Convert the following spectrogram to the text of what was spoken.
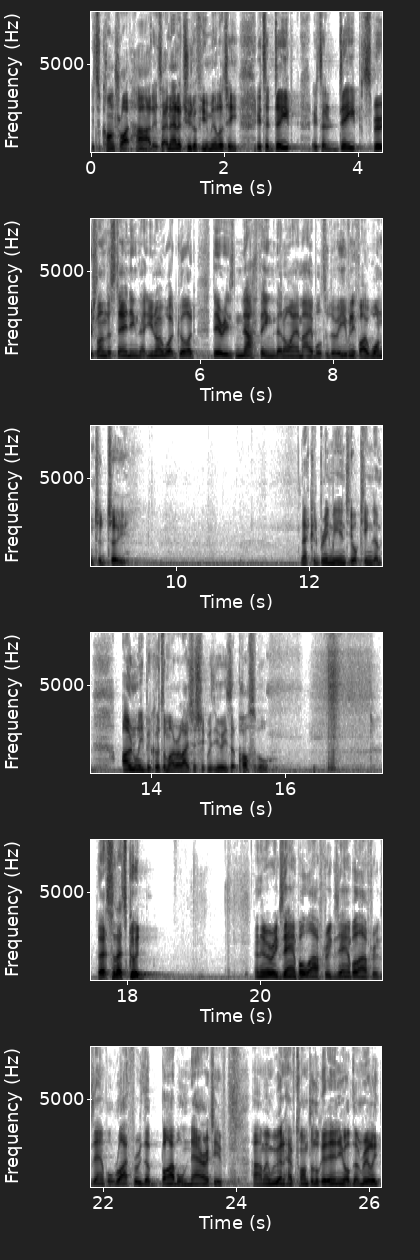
It's a contrite heart. It's an attitude of humility. It's a deep, it's a deep spiritual understanding that you know what, God, there is nothing that I am able to do, even if I wanted to, that could bring me into your kingdom. Only because of my relationship with you is it possible. That, so that's good. And there are example after example after example right through the Bible narrative. Um, and we won't have time to look at any of them really,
